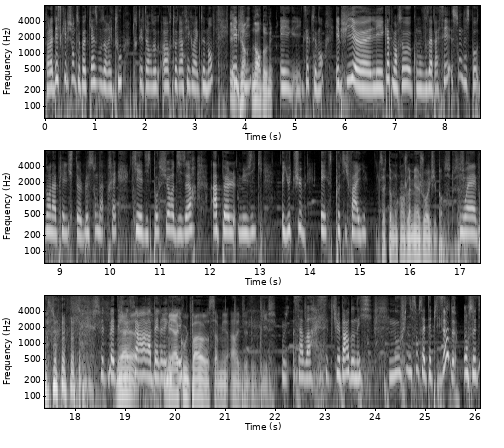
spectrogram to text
dans la description de ce podcast. Vous aurez tout. Tout est ortho- orthographié correctement. Et, et bien puis- ordonné. Et exactement. Et puis euh, les quatre morceaux qu'on vous a passés sont dispo dans la playlist Le son d'après, qui est dispo sur Deezer, Apple Music, YouTube et Spotify. Exactement, quand je la mets à jour et que j'y pense. Tout à fait. Ouais, bien sûr. je vais te, mettre- je vais te euh, faire un rappel régulier. Mais à coup pas, ça m'est arrivé d'oublier. Oui, ça va, tu es pardonné. Nous finissons cet épisode, on se dit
